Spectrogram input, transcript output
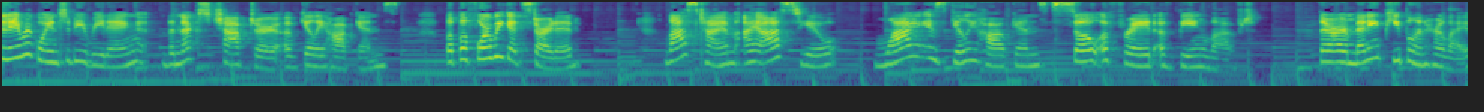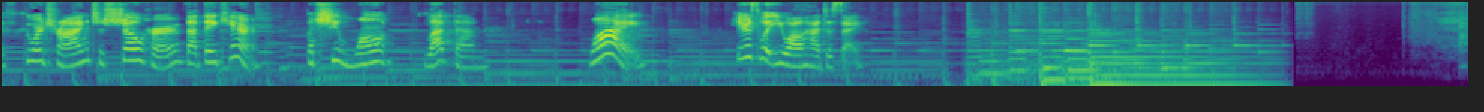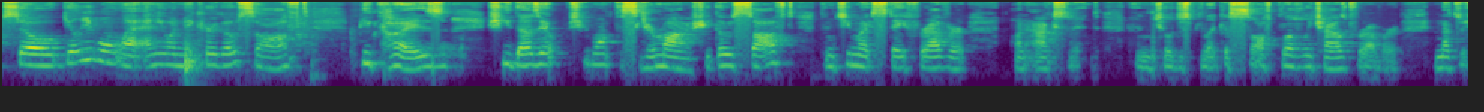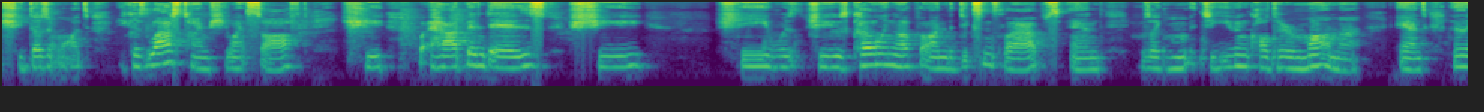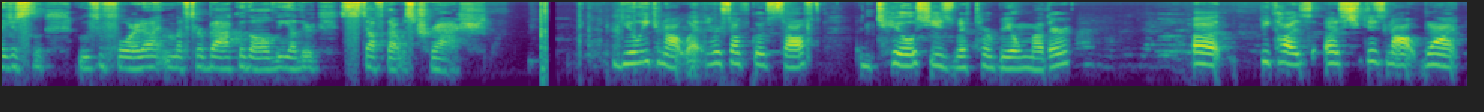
Today we're going to be reading the next chapter of Gilly Hopkins. But before we get started, last time I asked you, why is Gilly Hopkins so afraid of being loved? There are many people in her life who are trying to show her that they care, but she won't let them. Why? Here's what you all had to say. So Gilly won't let anyone make her go soft because she doesn't she wants to see her mom. If she goes soft, then she might stay forever on accident. And she'll just be like a soft, lovely child forever. And that's what she doesn't want. Because last time she went soft, she what happened is she she was she was cuddling up on the Dixon's laps and it was like she even called her mama and then they just moved to Florida and left her back with all the other stuff that was trash. Gilly cannot let herself go soft until she's with her real mother. Uh, because uh, she does not want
